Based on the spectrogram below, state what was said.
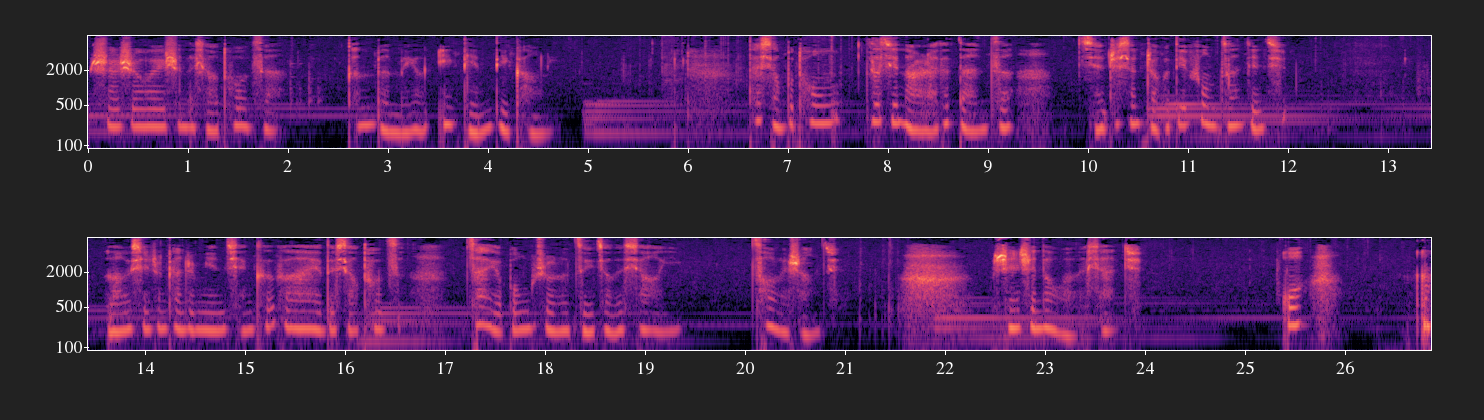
涉世未深的小兔子根本没有一点抵抗力。他想不通自己哪来的胆子，简直想找个地缝钻进去。狼先生看着面前可可爱爱的小兔子。再也绷不住了嘴角的笑意，凑了上去，深深的吻了下去。我，嗯，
